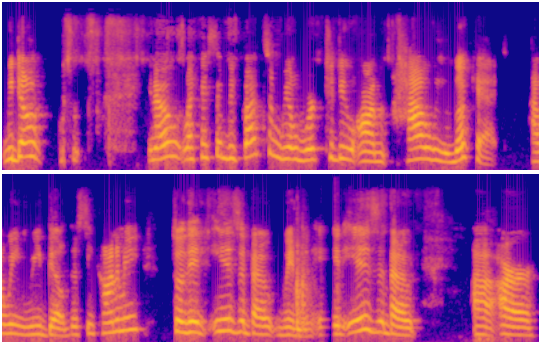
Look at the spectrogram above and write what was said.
We don't you know, like I said, we've got some real work to do on how we look at how we rebuild this economy so that it is about women. It is about uh, our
